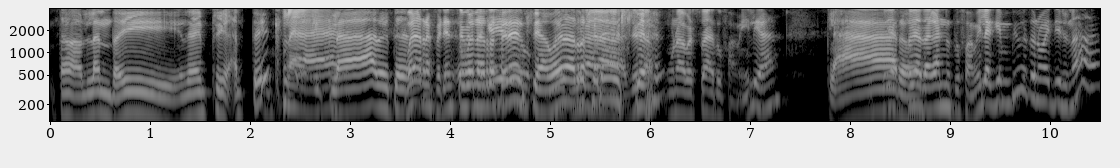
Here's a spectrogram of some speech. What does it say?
estamos hablando ahí de la intrigante. Claro. Claro. Buena referencia, Buena referencia, buena una- referencia. Una, una persona de tu familia. ¿eh? Claro. Estoy atacando a tu familia aquí en vivo y tú no me has dicho nada.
